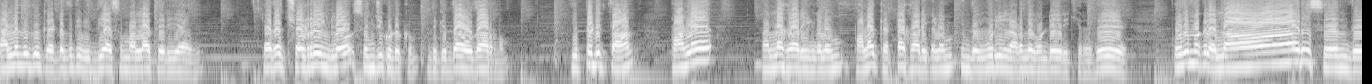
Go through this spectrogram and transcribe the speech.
நல்லதுக்கும் கெட்டதுக்கு வித்தியாசமெல்லாம் தெரியாது. எதை சொல்கிறீங்களோ செஞ்சு கொடுக்கும். இதுக்கு இதான் உதாரணம். இப்படித்தான் பல நல்ல காரியங்களும் பல கெட்ட காரியங்களும் இந்த ஊரில் நடந்து கொண்டே இருக்கிறது. பொதுமக்கள் எல்லாரும் சேர்ந்து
